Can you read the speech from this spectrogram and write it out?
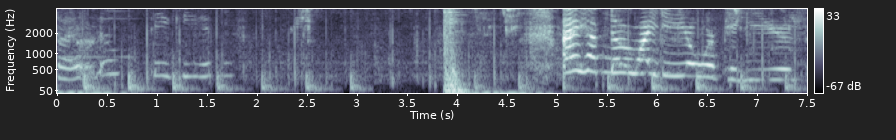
I don't know. Piggy. I have no idea where Piggy is.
